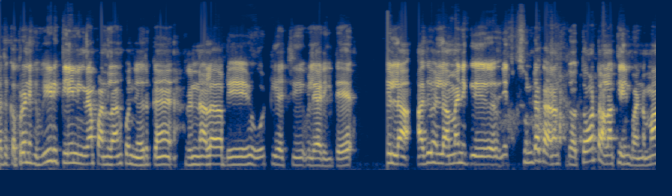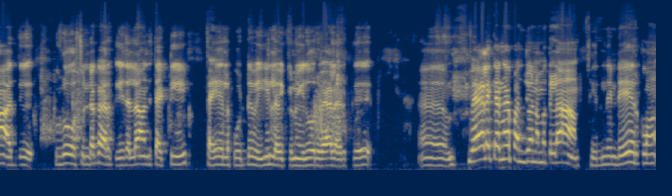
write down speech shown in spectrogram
அதுக்கப்புறம் எனக்கு வீடு கிளீனிங் தான் பண்ணலான்னு கொஞ்சம் இருக்கேன். ரெண்டு நாளாக அப்படியே ஓட்டியாச்சு விளையாடிக்கிட்டு. இல்லை அதுவும் இல்லாமல் இன்னைக்கு நேத்து சுண்டைக்காய் தோட்டம்லாம் க்ளீன் பண்ணோமா? அது இவ்வளோ சுண்டைக்காய் இருக்குது இதெல்லாம் வந்து தட்டி தயிரில் போட்டு வெயிலில் வைக்கணும். இது ஒரு வேலை இருக்குது வேலைக்காங்க பஞ்சம் நமக்கெல்லாம் இருந்துகிட்டே இருக்கும்.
